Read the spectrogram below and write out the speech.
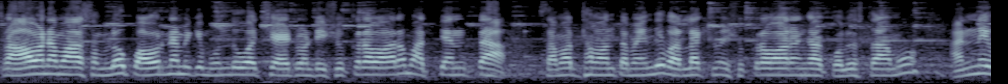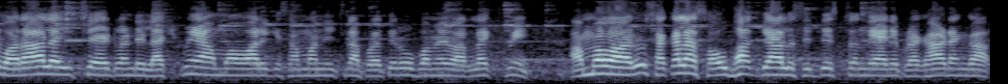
శ్రావణ మాసంలో పౌర్ణమికి ముందు వచ్చేటువంటి శుక్రవారం అత్యంత సమర్థవంతమైంది. వరలక్ష్మి శుక్రవారంగా కొలుస్తాము. అన్ని వరాలు ఇచ్చేటువంటి లక్ష్మీ అమ్మవారికి సంబంధించిన ప్రతిరూపమే వరలక్ష్మి అమ్మవారు. సకల సౌభాగ్యాలు సిద్ధిస్తుంది అని ప్రగాఢంగా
